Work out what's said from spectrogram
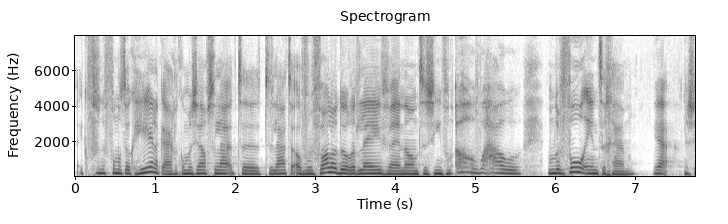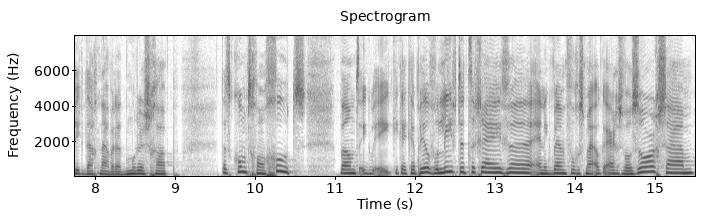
ik vond, het ook heerlijk eigenlijk om mezelf te, la- te, te laten overvallen door het leven en dan te zien van oh wauw, om er vol in te gaan. Ja, Dus ik dacht, nou, bij dat moederschap, dat komt gewoon goed. Want ik, ik, ik heb heel veel liefde te geven. En ik ben volgens mij ook ergens wel zorgzaam.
